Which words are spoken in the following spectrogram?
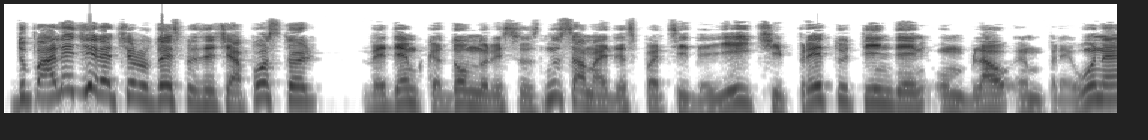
După alegerea celor 12 apostoli, vedem că Domnul Isus nu s-a mai despărțit de ei, ci pretutindeni umblau împreună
